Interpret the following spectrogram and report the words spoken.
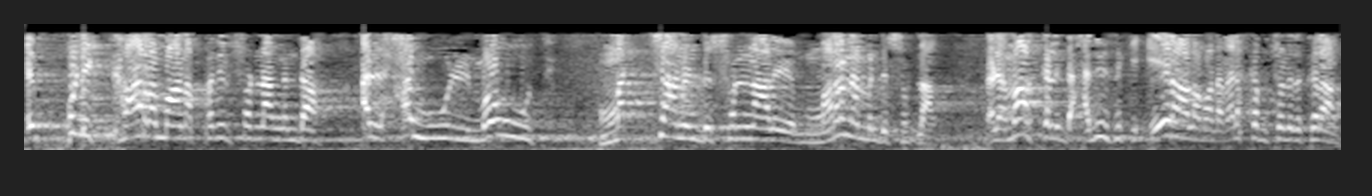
எப்படி காரமான பதில் சொன்னாங்க மவுத். மச்சான் என்று சொன்னாலே மரணம் என்று சொன்னாங்க உலமாக்கள் இந்த ஹதீசுக்கு ஏராளமான விளக்கம் சொல்லிருக்கிறான்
